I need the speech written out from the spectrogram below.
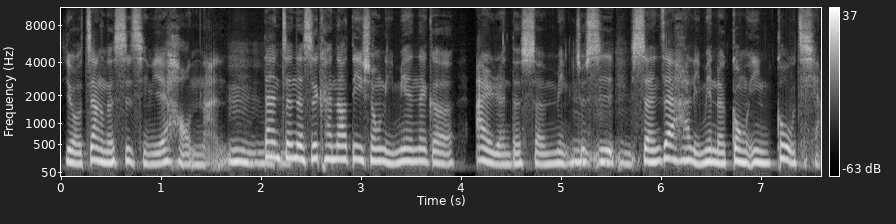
有这样的事情也好难，嗯，但真的是看到弟兄里面那个爱人的生命，就是神在他里面的供应够强，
